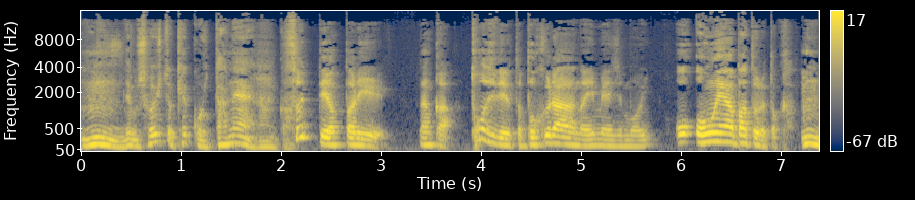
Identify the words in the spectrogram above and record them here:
うん、でもそういう人結構いたね、なんか。それってやっぱりなんか当時で言うと僕らのイメージもおオンエアバトルとかうんうんう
